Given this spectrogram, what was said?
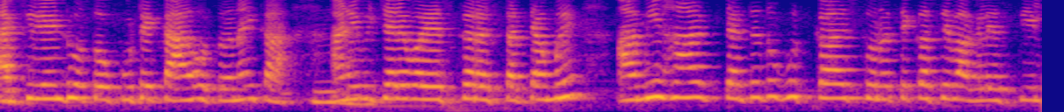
ऍक्सिडेंट होतो कुठे काय होतं नाही का. आणि बिचारे वयस्कर असतात त्यामुळे आम्ही हा त्यांचा जो भूतकाळ असतो ना ते कसे वागले असतील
